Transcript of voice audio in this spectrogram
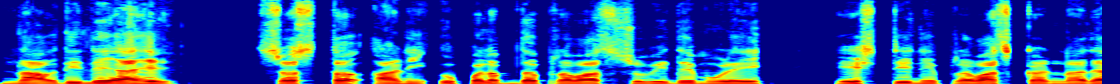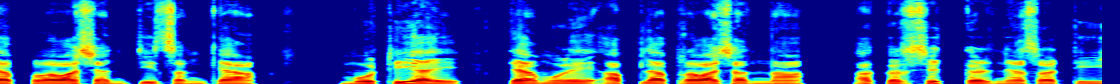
नाव दिले आहे. स्वस्त आणि उपलब्ध प्रवास सुविधेमुळे एस टीने प्रवास करणाऱ्या प्रवाशांची संख्या मोठी आहे. त्यामुळे आपल्या प्रवाशांना आकर्षित करण्यासाठी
